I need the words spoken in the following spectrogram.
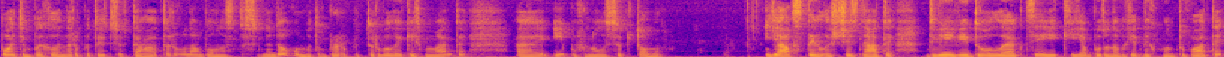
Потім поїхали на репетицію в театр. Вона була у нас досить недовго. Ми там прорепетирували якісь моменти і повернулися додому. Я встигла ще зняти дві відеолекції, які я буду на вихідних монтувати.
